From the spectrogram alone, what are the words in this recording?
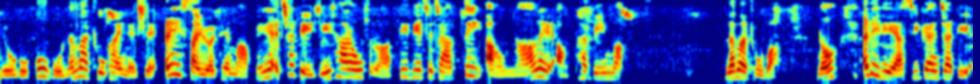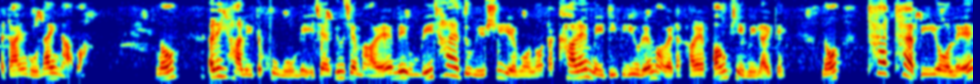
မျိုးကိုကို့ကိုလက်မှတ်ထိုးခိုင်းနေရှင်အဲ့ဒီစာရွက်ထဲမှာဘယ်အချက်တွေရေးထားတော့ဆိုတာတည်တည်ချာချာသိအောင်နားလည်အောင်ဖတ်ပြီးမှလက်မှတ်ထိုးပါနော်အဲ့ဒီတွေကစီးကန့်ချက်တွေအတိုင်းကိုလိုက်နာပါနော် အဲ့ဒီဟာလေးတစ်ခုကိုမေအကြံပြုချင်ပါတယ်မေကိုမေးထားတဲ့သူတွေရှိတယ်ပေါ့နော်တခါတည်းမေဒီဗီဒီယိုထဲမှာပဲတခါတည်းပေါင်းဖြေပေးလိုက်တယ်နော်ထပ်ထပ်ပြီးတော့လည်း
